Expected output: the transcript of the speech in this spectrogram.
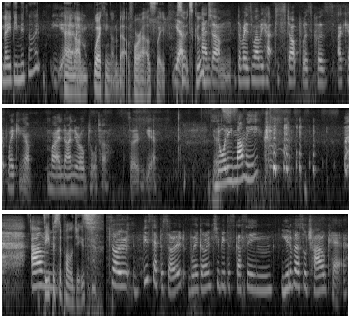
maybe midnight, Yeah. and I'm working on about four hours sleep. Yeah, so it's good. And um, the reason why we had to stop was because I kept waking up my nine-year-old daughter. So yeah, Yes. naughty mummy. um, Deepest apologies. So this episode, we're going to be discussing universal childcare.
